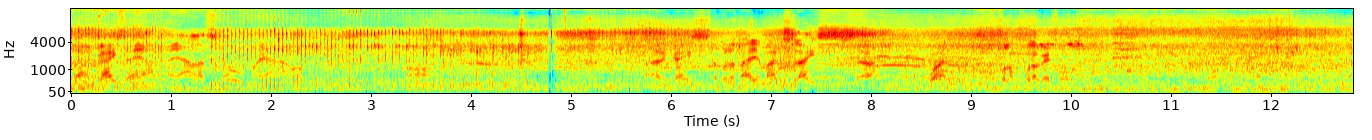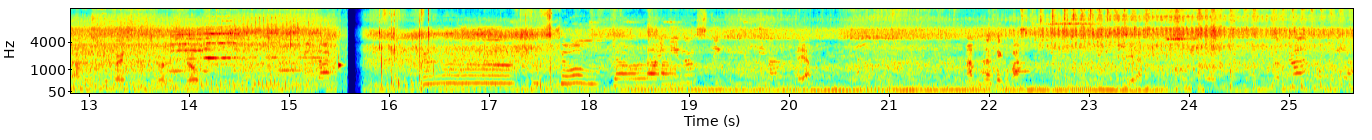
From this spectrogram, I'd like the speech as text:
Ayan guys, ayan, ayan, let's go. Ayan ako. Oh. Ayan guys, tapos tayo mag-slice. Ayan, one. Oh, pulang-pula guys, oh. Ayan, let's go guys, let's go, let's go. Ma'am, kasi ko ba? Hindi na. Magkano kuya?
